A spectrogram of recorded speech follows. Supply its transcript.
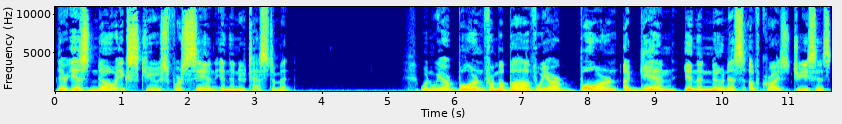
There is no excuse for sin in the New Testament when we are born from above, we are born again in the newness of Christ Jesus.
